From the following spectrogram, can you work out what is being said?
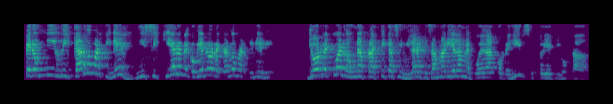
Pero ni Ricardo Martinelli, ni siquiera en el gobierno de Ricardo Martinelli, yo recuerdo una práctica similar. Quizás Mariela me pueda corregir si estoy equivocada.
